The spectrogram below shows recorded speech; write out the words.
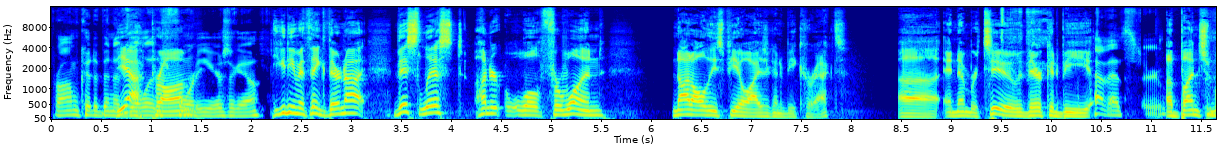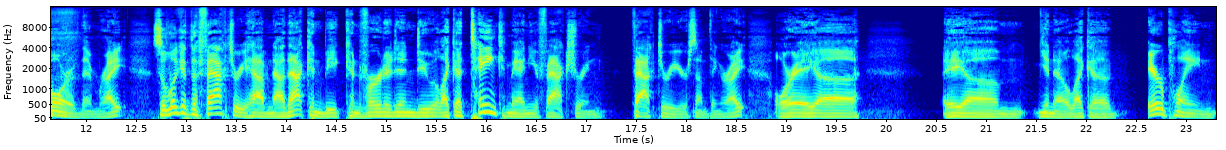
Prom could have been a Yeah, village prom. 40 years ago. you can even think they're not. This list, hundred. Well, for one, not all these POIs are going to be correct. Uh, and number two, there could be Yeah, that's true. a bunch more of them, right? So look at the factory you have now. That can be converted into like a tank manufacturing factory or something, right? Or a uh, a um, you know, like a airplane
